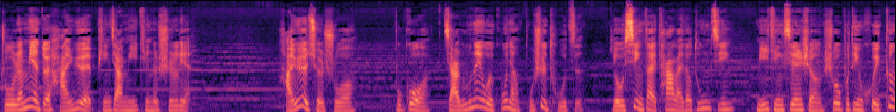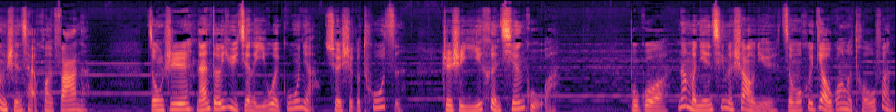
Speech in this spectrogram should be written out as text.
主人面对韩月评价迷婷的失恋，韩月却说：“不过，假如那位姑娘不是秃子，有幸带她来到东京，迷婷先生说不定会更神采焕发呢。总之，难得遇见了一位姑娘，却是个秃子，真是遗恨千古啊。不过，那么年轻的少女怎么会掉光了头发呢？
